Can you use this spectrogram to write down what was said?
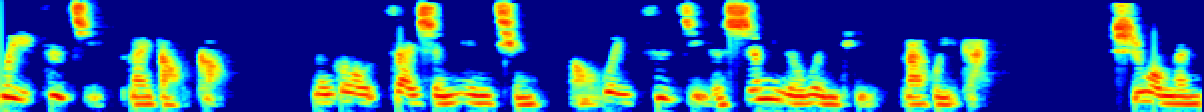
为自己来祷告，能够在神面前啊、为自己的生命的问题。来悔改，使我们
